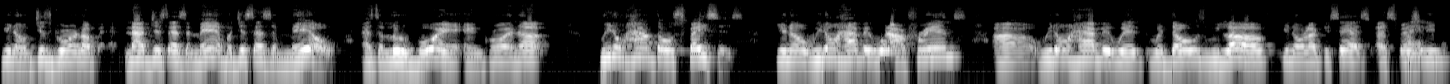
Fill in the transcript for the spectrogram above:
you know just growing up not just as a man but just as a male as a little boy and growing up we don't have those spaces you know we don't have it with our friends uh, we don't have it with with those we love you know like you said especially right.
